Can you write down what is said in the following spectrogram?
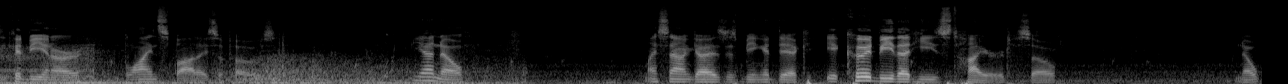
He could be in our blind spot, I suppose. Yeah, no. My sound guy is just being a dick. It could be that he's tired, so. Nope.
